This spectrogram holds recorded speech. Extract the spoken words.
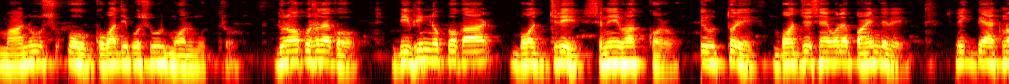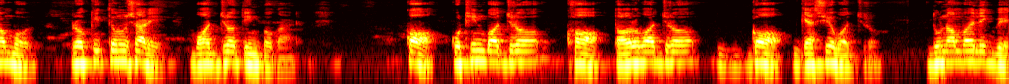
মানুষ ও গবাদি পশুর মলমূত্র। দু নম্বর প্রশ্ন দেখো, বিভিন্ন প্রকার বজ্রের শ্রেণীবিভাগ করো। এর উত্তরে বজ্র শ্রেণি বলে পয়েন্ট দেবে। লিখবে এক নম্বর, প্রকৃতি অনুসারে বজ্র তিন প্রকার। ক, কঠিন বজ্র, খ, তরল বজ্র, গ, গ্যাসীয় বজ্র। দু নম্বরে লিখবে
